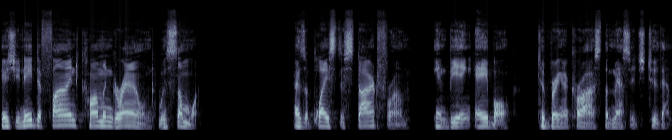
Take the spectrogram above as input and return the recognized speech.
is you need to find common ground with someone as a place to start from in being able to bring across the message to them.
